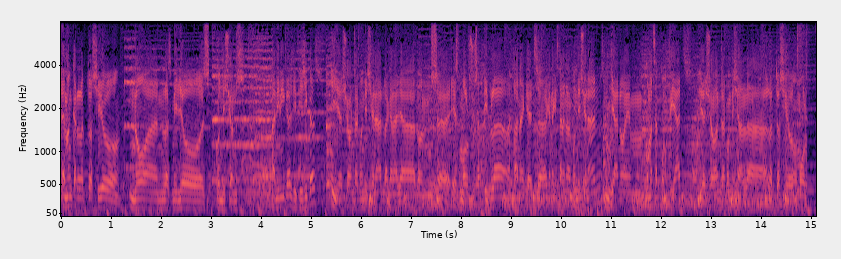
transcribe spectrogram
Hem encarat l'actuació no en les millors condicions anímiques i físiques i això ens ha condicionat. La canalla doncs, eh, és molt susceptible en, aquests, eh, en aquesta mena de condicionants. Ja no hem començat confiats i això ens ha condicionat l'actuació la, molt.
